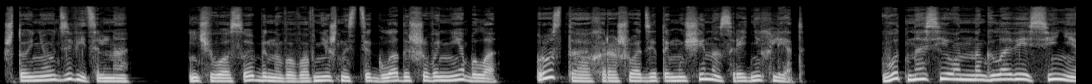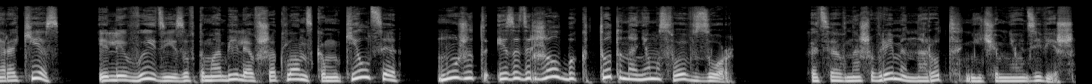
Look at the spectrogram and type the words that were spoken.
что и неудивительно. Ничего особенного во внешности Гладышева не было, просто хорошо одетый мужчина средних лет. Вот носи он на голове синий ракес или выйди из автомобиля в шотландском килте, может, и задержал бы кто-то на нем свой взор — хотя в наше время народ ничем не удивишь.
